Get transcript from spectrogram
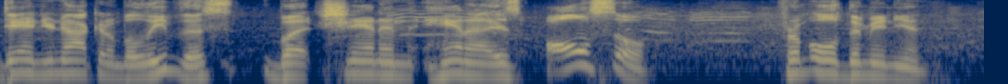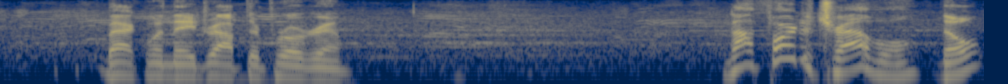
Dan, you're not going to believe this, but Shannon Hanna is also from Old Dominion back when they dropped their program. Not far to travel. No?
